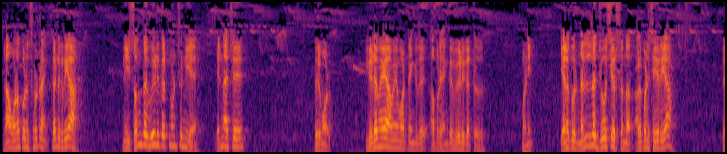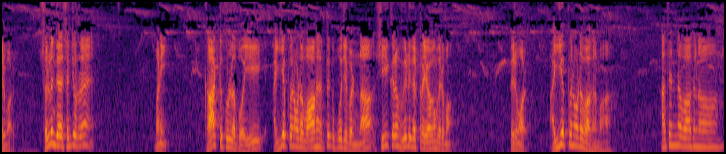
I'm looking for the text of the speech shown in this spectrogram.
நான் உனக்கு ஒன்று சொல்கிறேன் கேட்டுக்கிறியா? நீ சொந்த வீடு கட்டணும்னு சொன்னியே. என்னாச்சு? பெருமாள் இடமே அமைய மாட்டேங்குது. அப்புறம் எங்கே வீடு கட்டுறது? மணி எனக்கு ஒரு நல்ல ஜோசியர் சொன்னார். அதுபடி செய்கிறியா பெருமாள் சொல்லுங்க செஞ்சுடுறேன் மணி காட்டுக்குள்ள போய் ஐயப்பனோட வாகனத்துக்கு பூஜை பண்ணா சீக்கிரம் வீடு கட்டுற யோகம் வருமா? பெருமாள் ஐயப்பனோட வாகனமா? அது என்ன வாகனம்?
